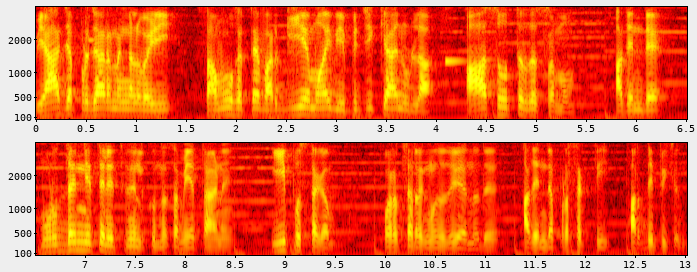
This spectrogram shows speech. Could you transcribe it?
വ്യാജ പ്രചാരണങ്ങൾ വഴി സമൂഹത്തെ വർഗീയമായി വിഭജിക്കാനുള്ള ആസൂത്രിത ശ്രമം അതിന്റെ മൂർധന്യത്തിലെത്തി നിൽക്കുന്ന സമയത്താണ് ഈ പുസ്തകം പുറത്തിറങ്ങുന്നത് എന്നത് അതിന്റെ പ്രസക്തി വർദ്ധിപ്പിക്കുന്നു.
